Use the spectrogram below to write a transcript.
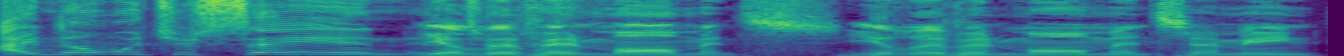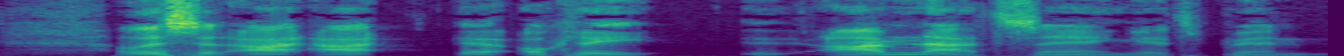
I know what you're saying. you live in of- moments. You live in moments. I mean, listen, I, I okay, I'm not saying it's been.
